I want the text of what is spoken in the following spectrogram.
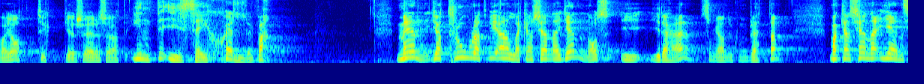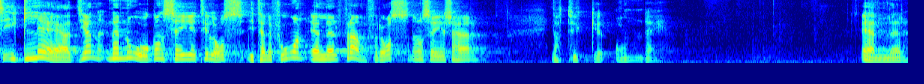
vad jag tycker så är det så att inte i sig själva. Men jag tror att vi alla kan känna igen oss i, i det här som jag nu kommer att berätta. Man kan känna igen sig i glädjen när någon säger till oss i telefon eller framför oss när de säger så här. Jag tycker om dig. Eller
